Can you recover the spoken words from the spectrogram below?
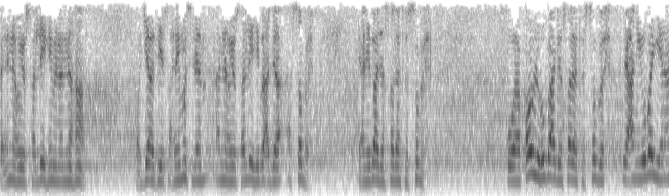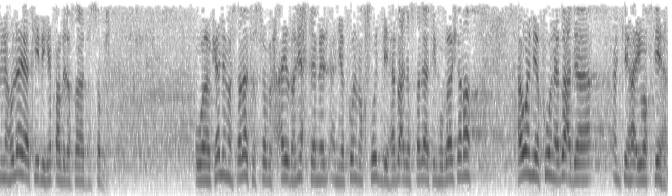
فإنه يصليه من النهار. وجاء في صحيح مسلم أنه يصليه بعد الصبح يعني بعد صلاة الصبح. وقوله بعد صلاة الصبح يعني يبين أنه لا يأتي به قبل صلاة الصبح. وكلمة صلاة الصبح أيضا يحتمل أن يكون مقصود بها بعد الصلاة مباشرة أو أن يكون بعد انتهاء وقتها.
